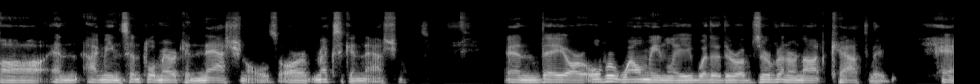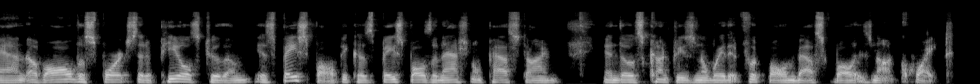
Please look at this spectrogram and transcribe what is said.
uh, and I mean Central American nationals or Mexican nationals. And they are overwhelmingly, whether they're observant or not, Catholic and of all the sports that appeals to them is baseball because baseball is a national pastime in those countries in a way that football and basketball is not quite.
